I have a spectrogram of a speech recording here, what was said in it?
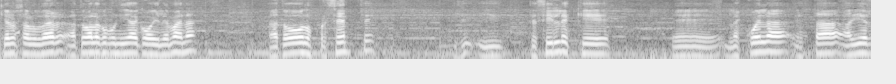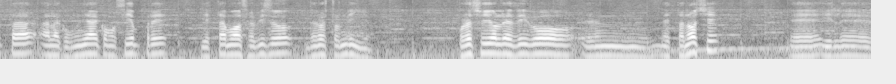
quiero saludar a toda la comunidad coailemana, a todos los presentes y, decirles que eh, la escuela está abierta a la comunidad como siempre y estamos a servicio de nuestros niños. Por eso yo les digo esta noche eh, y les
